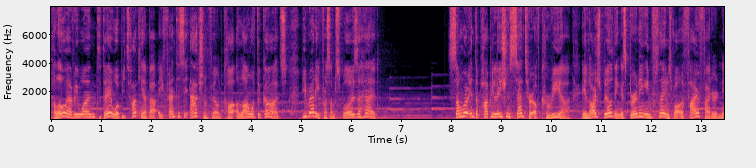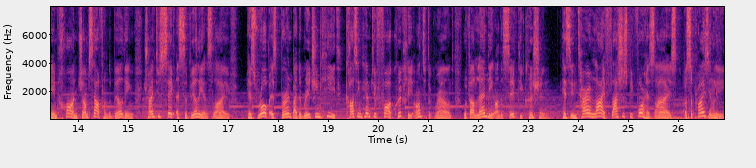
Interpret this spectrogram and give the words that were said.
Hello everyone, today we'll be talking about a fantasy action film called Along with the Gods. Be ready for some spoilers ahead. Somewhere in the population center of Korea, a large building is burning in flames while a firefighter named Han jumps out from the building trying to save a civilian's life. His robe is burned by the raging heat, causing him to fall quickly onto the ground without landing on the safety cushion. His entire life flashes before his eyes, but surprisingly,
